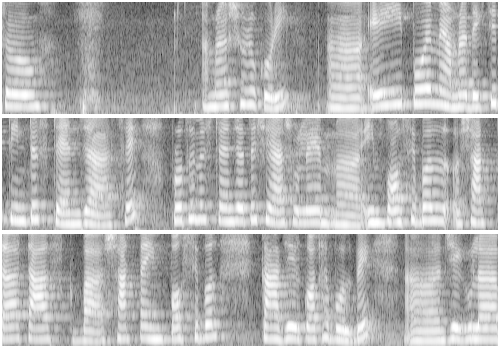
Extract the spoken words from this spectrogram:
so আমরা শুরু করি। এই পোয়েমে আমরা দেখছি তিনটে স্ট্যান্ডা আছে। প্রথম স্ট্যান্ডাতে সে আসলে ইম্পসিবল সাতটা টাস্ক বা সাতটা ইম্পসিবল কাজের কথা বলবে যেগুলা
